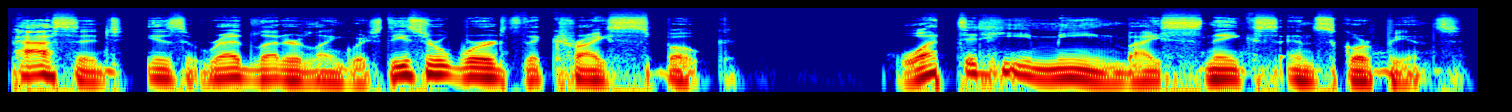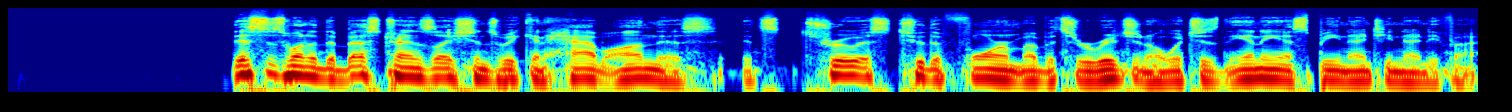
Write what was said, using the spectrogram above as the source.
passage is red letter language. These are words that Christ spoke. What did he mean by snakes and scorpions? This is one of the best translations we can have on this. It's truest to the form of its original, which is the NASB 1995.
